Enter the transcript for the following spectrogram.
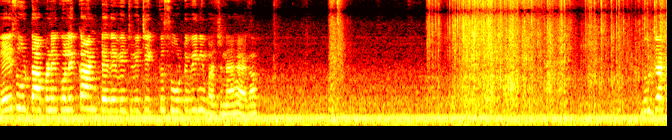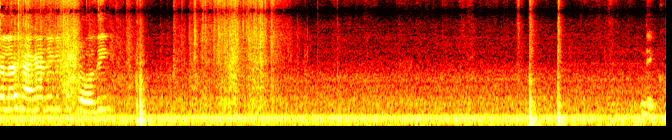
ਇਹ ਸੂਟ ਤਾਂ ਆਪਣੇ ਕੋਲੇ ਘੰਟੇ ਦੇ ਵਿੱਚ ਵਿੱਚ ਇੱਕ ਸੂਟ ਵੀ ਨਹੀਂ ਬਚਣਾ ਹੈਗਾ। ਦੂਜਾ ਕਲਰ ਹੈਗਾ ਇਹਦੇ ਵਿੱਚ ਫਰੋਜ਼ੀ ਦੇਖੋ।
